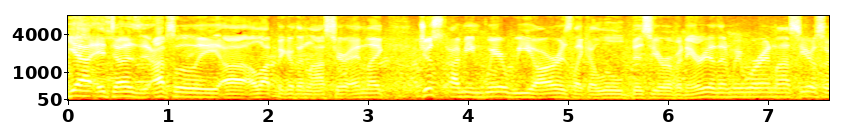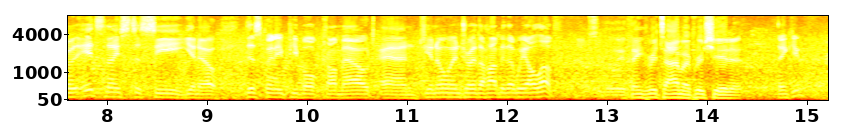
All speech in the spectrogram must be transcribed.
Yeah, it does. Absolutely, uh, a lot bigger than last year, and like just, I mean, where we are is like a little busier of an area than we were in last year. So it's nice to see, you know, this many people come out and you know enjoy the hobby that we all love. Absolutely. Thank you for your time. I appreciate it. Thank you.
